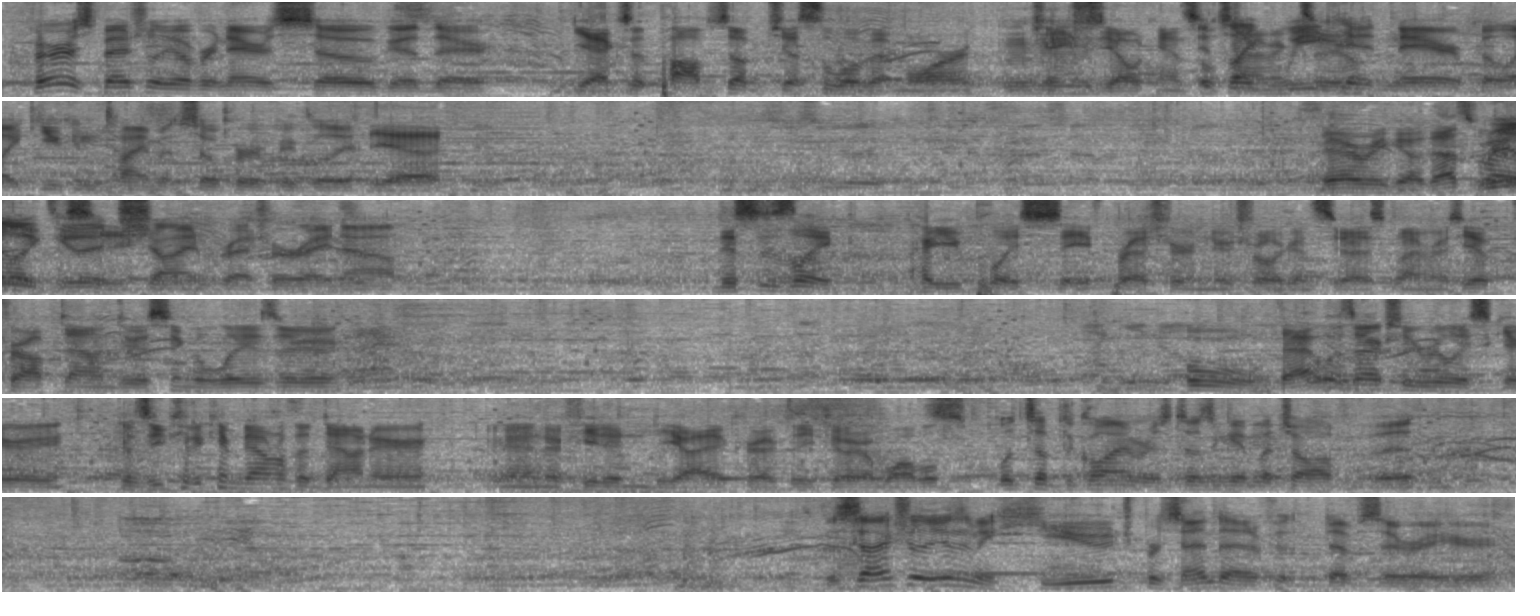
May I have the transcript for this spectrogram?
Fair, especially over Nair, is so good there. Yeah, because it pops up just a little bit more, mm-hmm. changes the L cancel. It's like weak too. hit Nair, but like you can time it so perfectly. Yeah. There we go. That's Really like good shine pressure right now. This is like how you play safe pressure and neutral against the ice climbers. Yep, drop down, do a single laser. Ooh, that was actually really scary because he could have came down with a down air, and if he didn't DI it correctly, he could have wobbled. Splits up the climbers, doesn't get much off of it. This actually isn't a huge percent deficit deficit right here.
